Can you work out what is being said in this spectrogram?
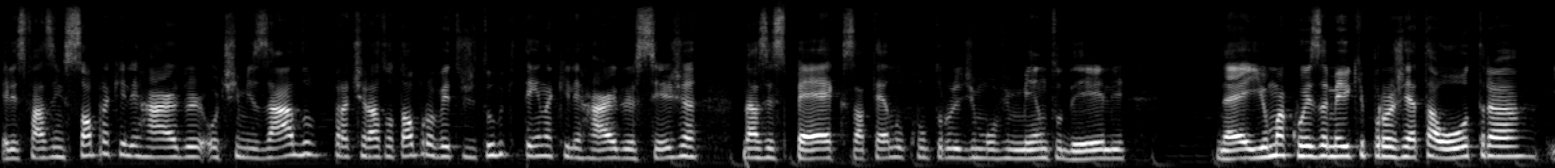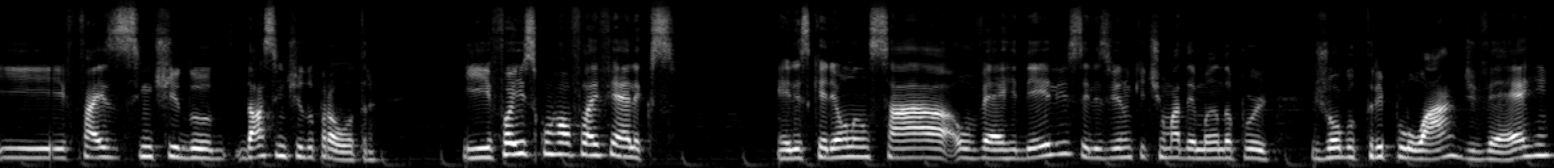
eles fazem só para aquele hardware otimizado para tirar total proveito de tudo que tem naquele hardware, seja nas specs, até no controle de movimento dele, né? E uma coisa meio que projeta outra e faz sentido, dá sentido para outra. E foi isso com Half-Life Alyx. Eles queriam lançar o VR deles, eles viram que tinha uma demanda por jogo AAA de VR,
